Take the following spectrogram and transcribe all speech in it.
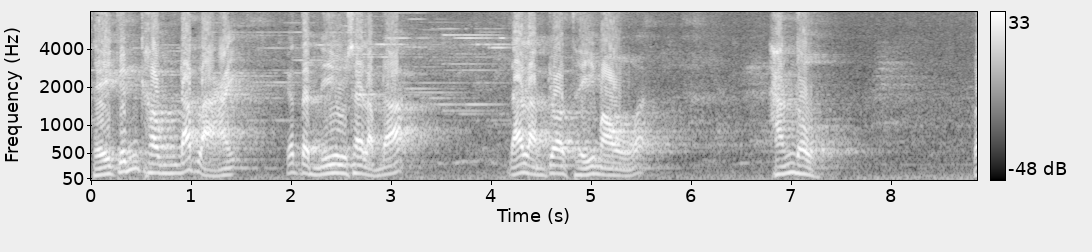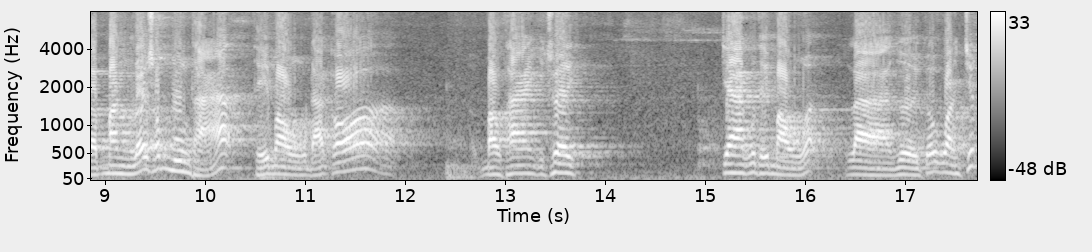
Thị kính không đáp lại cái tình yêu sai lầm đó đã làm cho thị màu á, hận thù. Và bằng lối sống buông thả thị màu đã có bào thai chị rơi cha của thị màu á, là người có quan chức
